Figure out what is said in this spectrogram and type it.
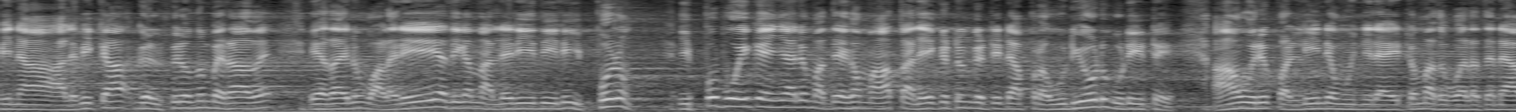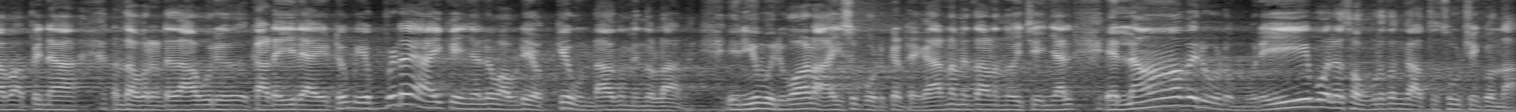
പിന്നെ അലവിക്ക ഗൾഫിലൊന്നും വരാതെ ഏതായാലും വളരെയധികം നല്ല രീതിയിൽ ഇപ്പോഴും ഇപ്പോൾ പോയി കഴിഞ്ഞാലും അദ്ദേഹം ആ തലയെക്കെട്ടും കെട്ടിയിട്ട് ആ പ്രൗഢിയോട് കൂടിയിട്ട് ആ ഒരു പള്ളീന്റെ മുന്നിലായിട്ടും അതുപോലെ തന്നെ ആ പിന്നെ എന്താ പറയേണ്ടത്? ആ ഒരു കടയിലായിട്ടും എവിടെ ആയിക്കഴിഞ്ഞാലും അവിടെയൊക്കെ ഉണ്ടാകും എന്നുള്ളതാണ്. ഇനിയും ഒരുപാട് ആയുസ് കൊടുക്കട്ടെ. കാരണം എന്താണെന്ന് വെച്ച് കഴിഞ്ഞാൽ എല്ലാവരോടും ഒരേപോലെ സൗഹൃദം കാത്തു സൂക്ഷിക്കുന്ന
